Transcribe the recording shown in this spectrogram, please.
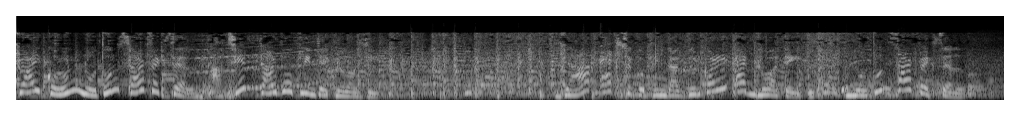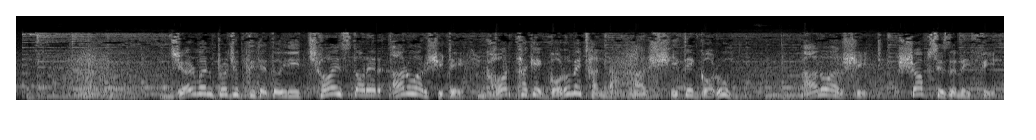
ট্রাই করুন নতুন সার্ফ এক্সেল আছে টার্বো ক্লিন টেকনোলজি যা একশো কঠিন দাগ দূর করে এক ধোয়াতেই। নতুন সার্ফ এক্সেল জার্মান প্রযুক্তিতে তৈরি ছয় স্তরের আনোয়ার শীটে ঘর থাকে গরমে ঠান্ডা, আর শীতে গরম আনোয়ার শীট সব সিজনে ফিট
